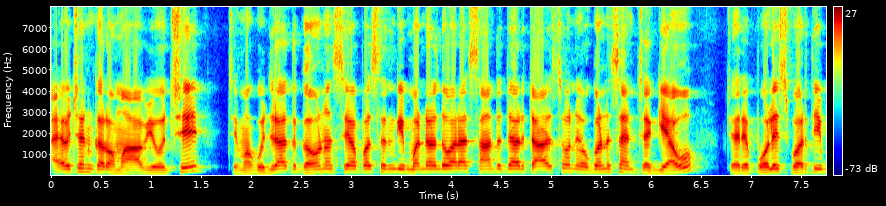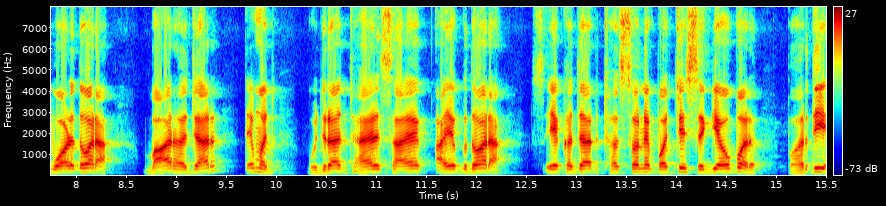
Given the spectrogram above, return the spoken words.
આયોજન કરવામાં આવ્યું છે, જેમાં ગુજરાત ગૌણ સેવા પસંદગી મંડળ દ્વારા સાત હજાર ચારસો ને ઓગણસાઠ જગ્યાઓ, જ્યારે પોલીસ ભરતી બોર્ડ દ્વારા બાર હજાર તેમજ ગુજરાત જાહેર સહાયક આયોગ દ્વારા એક હજાર છસો ને પચીસ જગ્યાઓ પર ભરતી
